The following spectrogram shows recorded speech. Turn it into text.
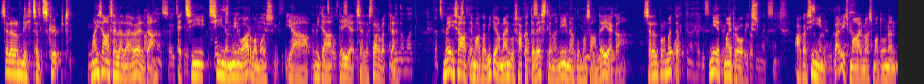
sellel on lihtsalt skript. ma ei saa sellele öelda, et siin, siin on minu arvamus ja mida teie sellest arvate. me ei saa temaga videomängus hakata vestlema nii, nagu ma saan teiega sellel pole mõtet. nii et ma ei prooviks. aga siin päris maailmas ma tunnen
